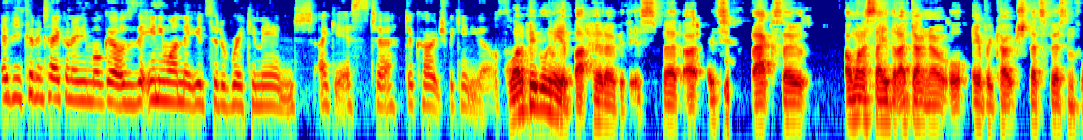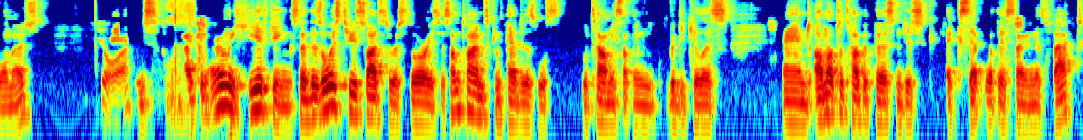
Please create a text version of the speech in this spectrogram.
if you couldn't take on any more girls, is there anyone that you'd sort of recommend, I guess, to, to coach bikini girls? A lot of people are going to get butthurt over this, but uh, it's just back. So, I want to say that I don't know every coach. That's first and foremost. Sure. I can only hear things. So there's always two sides to a story. So sometimes competitors will will tell me something ridiculous, and I'm not the type of person to just accept what they're saying as fact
